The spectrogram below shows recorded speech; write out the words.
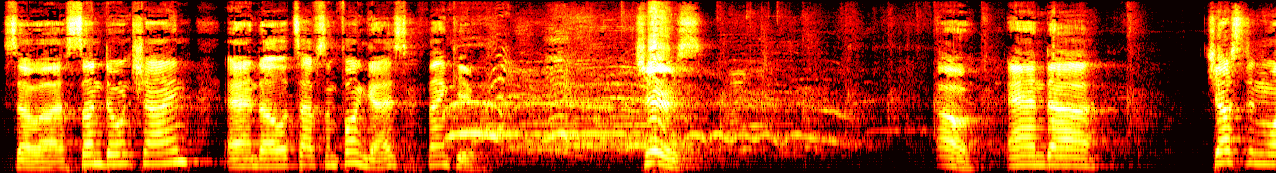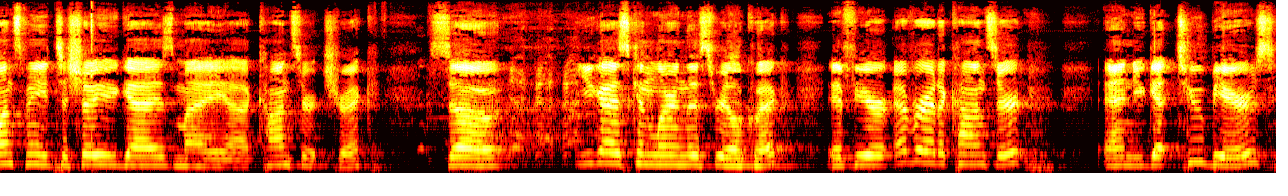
So uh, sun don't shine, and uh, let's have some fun, guys. Thank you. Cheers. Oh, and uh, Justin wants me to show you guys my uh, concert trick. So you guys can learn this real quick. If you're ever at a concert and you get two beers,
